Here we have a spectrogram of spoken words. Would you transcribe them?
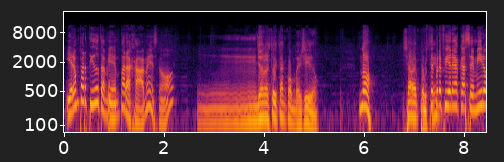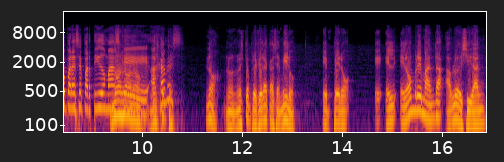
y era un partido también para James, ¿no? Mm, yo no estoy tan convencido. No, ¿sabe por ¿Usted qué? prefiere a Casemiro para ese partido más No, que no, no a es que pre- James? No, no, no es que prefiera a Casemiro, eh, pero eh, el, el hombre manda, hablo de Sidán,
